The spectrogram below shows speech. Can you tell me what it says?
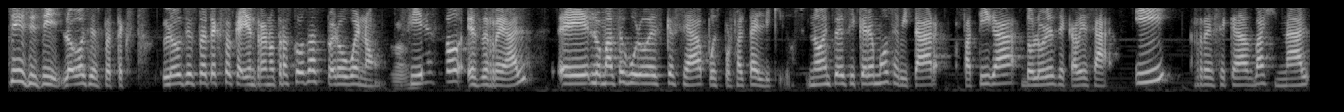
Sí, sí, sí, luego sí es pretexto. Luego sí es pretexto que ahí entran otras cosas, pero bueno, ah. si esto es real, eh, lo más seguro es que sea pues por falta de líquidos, ¿no? Entonces, si queremos evitar fatiga, dolores de cabeza y resequedad vaginal,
